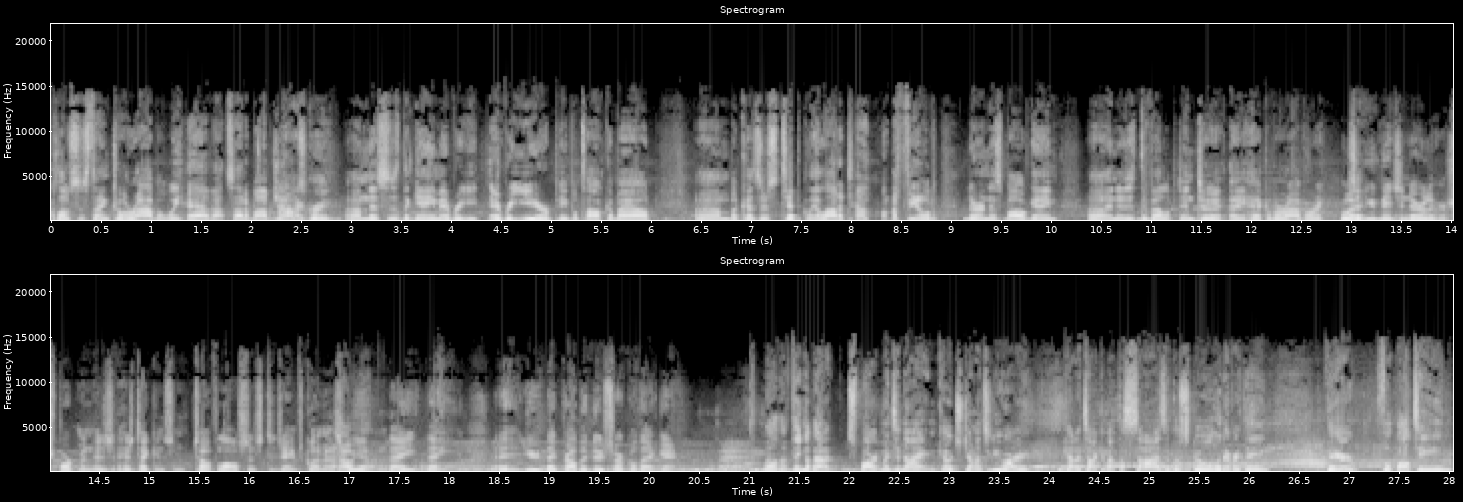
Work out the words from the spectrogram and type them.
closest thing to a rival we have outside of Bob Jones. I agree. Um, this is the game every every year people talk about um, because there's typically a lot of talent on the field during this ball game, uh, and it has developed into a, a heck of a rivalry. Well, So- you mentioned earlier, Sparkman has, has taken some tough losses to James Clemens. Oh, yeah. they they uh, you they probably do circle that game. Well, the thing about Sparkman tonight, and Coach Johnson, you already kind of talked about the size of the school and everything. Their football team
